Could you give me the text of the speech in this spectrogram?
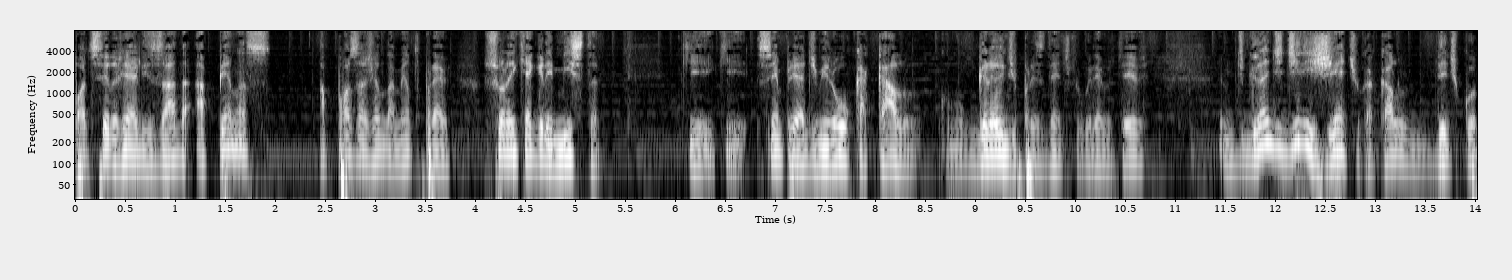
Pode ser realizada apenas após agendamento prévio. O senhor aí que é gremista, que, que sempre admirou o Cacalo como grande presidente que o Grêmio teve, de grande dirigente, o Cacalo dedicou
